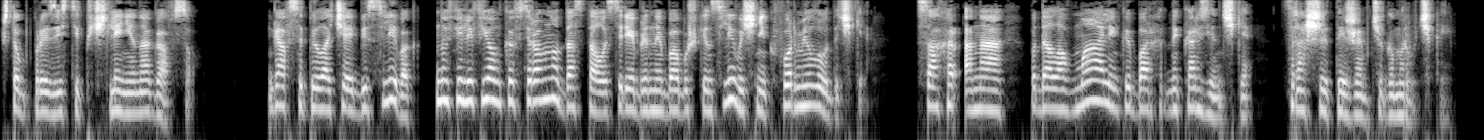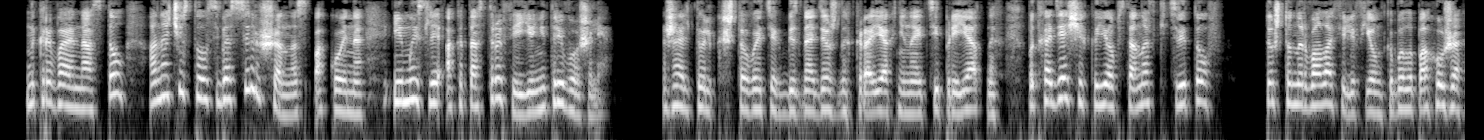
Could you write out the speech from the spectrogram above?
чтобы произвести впечатление на Гавсу. Гавса пила чай без сливок, но Филифьонка все равно достала серебряный бабушкин сливочник в форме лодочки. Сахар она подала в маленькой бархатной корзиночке с расшитой жемчугом ручкой. Накрывая на стол, она чувствовала себя совершенно спокойно, и мысли о катастрофе ее не тревожили. Жаль только, что в этих безнадежных краях не найти приятных, подходящих к ее обстановке цветов. То, что нарвала Филифьонка, было похоже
